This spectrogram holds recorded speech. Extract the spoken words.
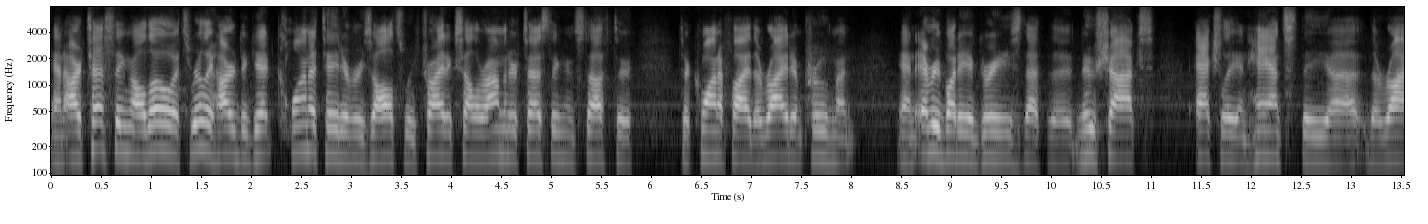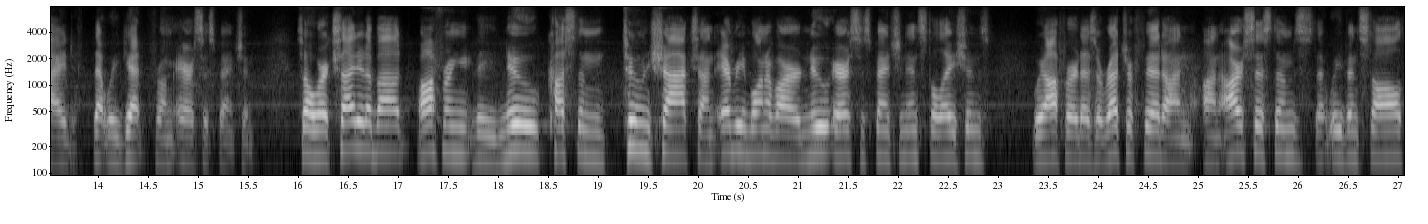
And our testing, although it's really hard to get quantitative results, we've tried accelerometer testing and stuff to, to quantify the ride improvement. And everybody agrees that the new shocks actually enhance the, uh, the ride that we get from air suspension. So we're excited about offering the new custom tuned shocks on every one of our new air suspension installations. We offer it as a retrofit on, on our systems that we've installed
